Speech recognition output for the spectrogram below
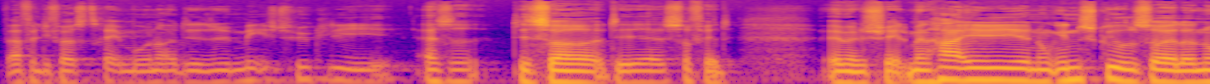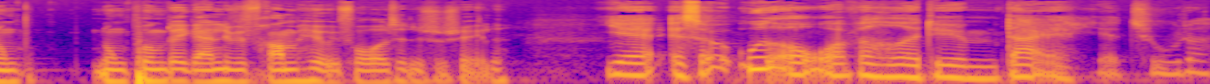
hvert fald de første tre måneder, og det er det mest hyggelige. Altså, det er så, det er så fedt øh, med det sociale. Men har I nogle indskydelser eller nogle nogle punkter, I gerne lige vil fremhæve i forhold til det sociale? Ja, altså ud over, hvad hedder det, øhm, der er ja, tutor,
